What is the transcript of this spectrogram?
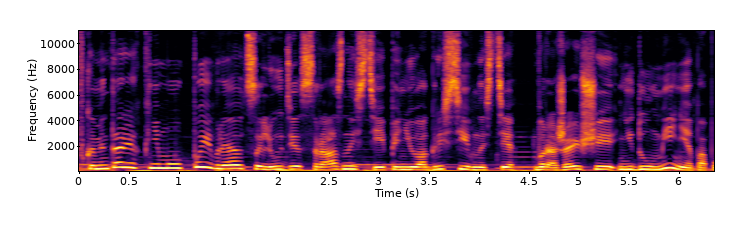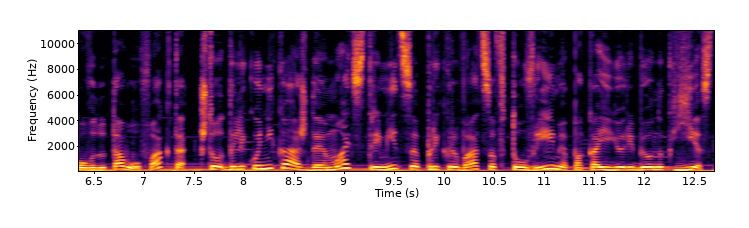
в комментариях к нему появляются люди с разной степенью агрессивности, выражающие недоумение по поводу того факта, что далеко не каждая мать стремится прикрываться в то время, пока ее ребенок ест.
